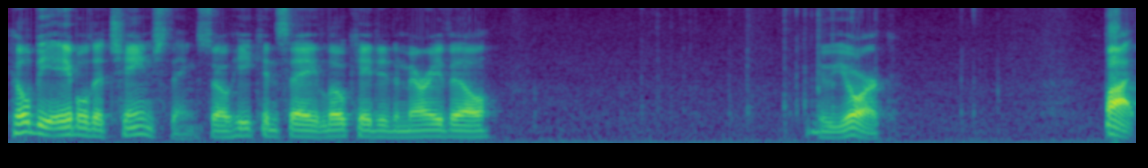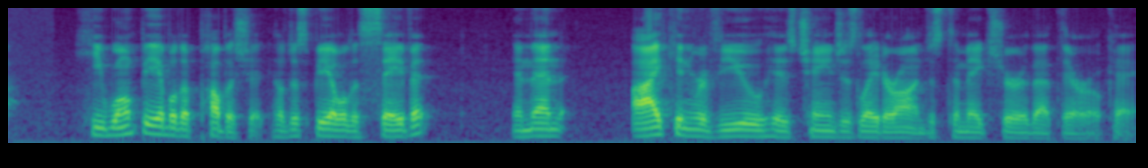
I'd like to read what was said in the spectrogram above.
he'll be able to change things. So he can say located in Maryville, New York, but he won't be able to publish it. He'll just be able to save it, and then I can review his changes later on just to make sure that they're okay.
